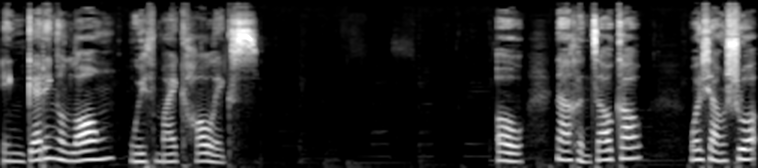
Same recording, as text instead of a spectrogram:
in getting along with my colleagues. 哦，那很糟糕。我想说，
